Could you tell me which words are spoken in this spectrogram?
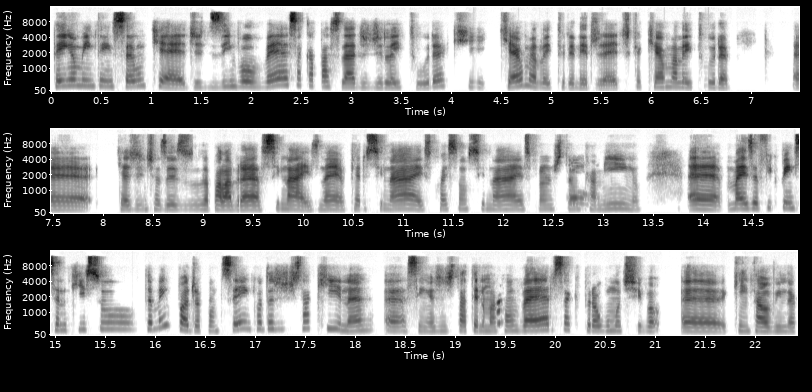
tem uma intenção que é de desenvolver essa capacidade de leitura, que, que é uma leitura energética, que é uma leitura é, que a gente às vezes usa a palavra sinais, né? Eu quero sinais, quais são os sinais, para onde está o É, caminho. É, mas eu fico pensando que isso também pode acontecer enquanto a gente está aqui, né? É, assim, a gente está tendo uma conversa que por algum motivo é, quem está ouvindo a,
